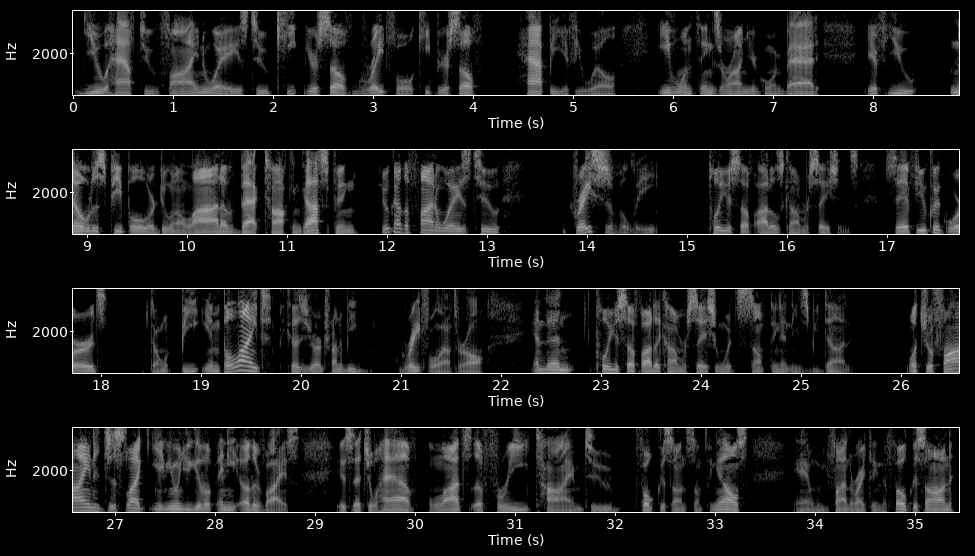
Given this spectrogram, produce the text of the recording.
You have to find ways to keep yourself grateful, keep yourself happy, if you will, even when things around you are going bad. If you notice people are doing a lot of back talk and gossiping, you've got to find ways to gracefully pull yourself out of those conversations. Say a few quick words. Don't be impolite because you're trying to be grateful after all. And then pull yourself out of the conversation with something that needs to be done. What you'll find, just like when you give up any other vice, is that you'll have lots of free time to focus on something else. And when you find the right thing to focus on,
